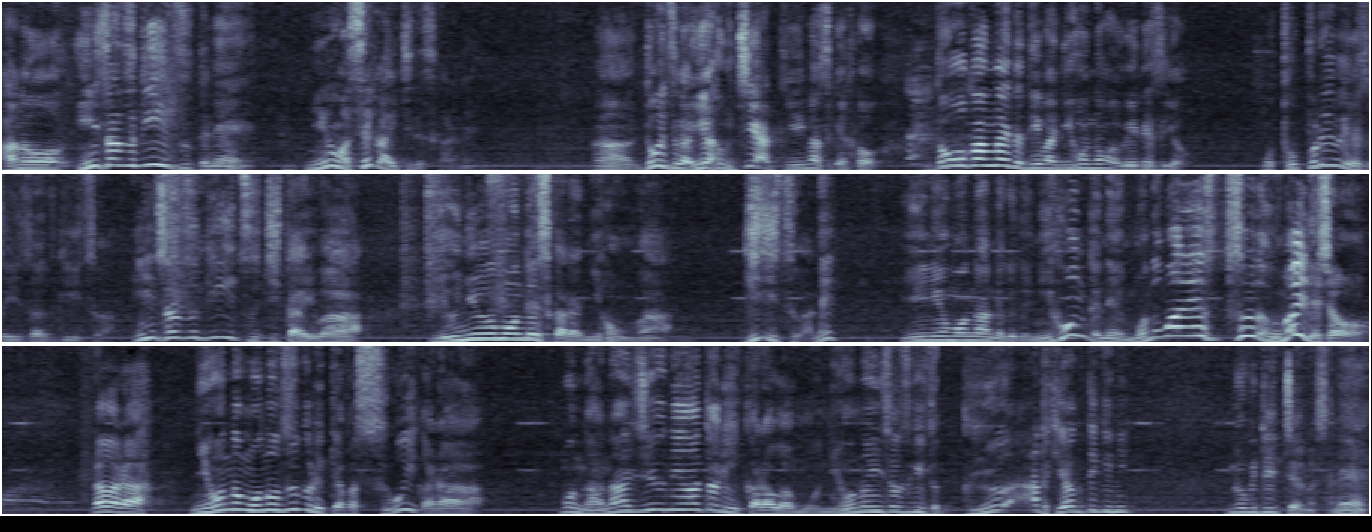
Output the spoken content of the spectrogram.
あの印刷技術ってね日本は世界一ですからね、うん、ドイツが「いやうちや」って言いますけどどう考えたって今日本の方が上ですよ。もうトップレベルです印刷技術は。印刷技術自体は輸入物ですから日本は。技術はね。輸入物なんだけど日本ってねモノマネするのうまいでしょ。だから日本のものづくりってやっぱすごいからもう70年あたりからはもう日本の印刷技術はぐわーっと飛躍的に伸びていっちゃいましたね、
